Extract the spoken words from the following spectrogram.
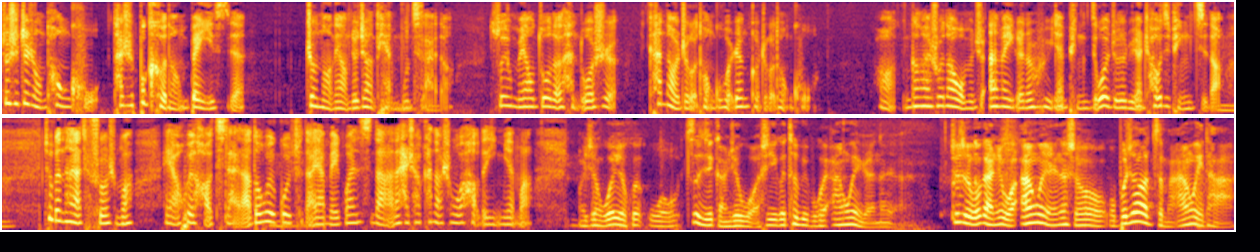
就是这种痛苦，他是不可能被一些正能量就这样填补起来的。所以我们要做的很多是看到这个痛苦和认可这个痛苦。啊，你刚才说到我们去安慰一个人的时候语言贫瘠，我也觉得语言超级贫瘠的，嗯。就跟他说什么，哎呀会好起来的，都会过去的，哎呀没关系的，那还是要看到生活好的一面嘛。而且我也会，我自己感觉我是一个特别不会安慰人的人，就是我感觉我安慰人的时候，我不知道怎么安慰他，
